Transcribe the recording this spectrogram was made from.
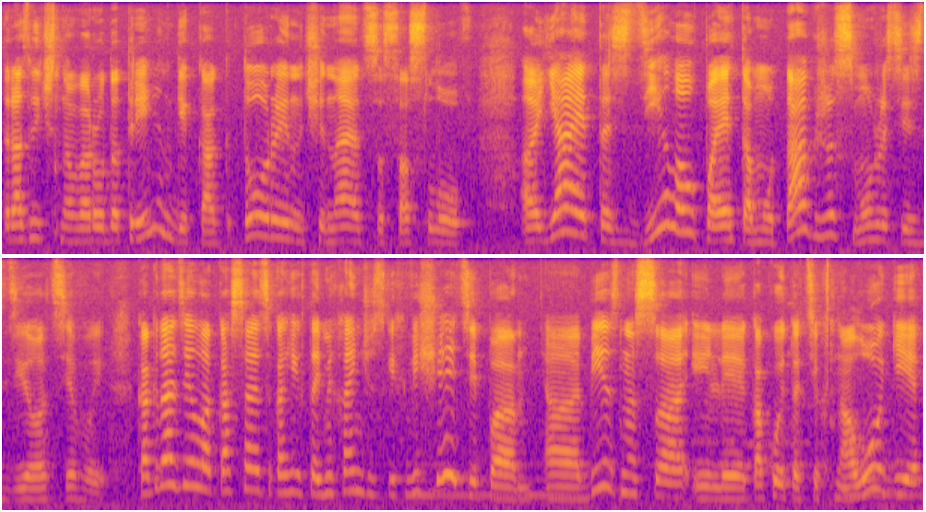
различного рода тренинги, которые начинаются со слов «А «я это сделал, поэтому также сможете сделать и вы». Когда дело касается каких-то механических вещей, типа э, бизнеса или какой-то технологии,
